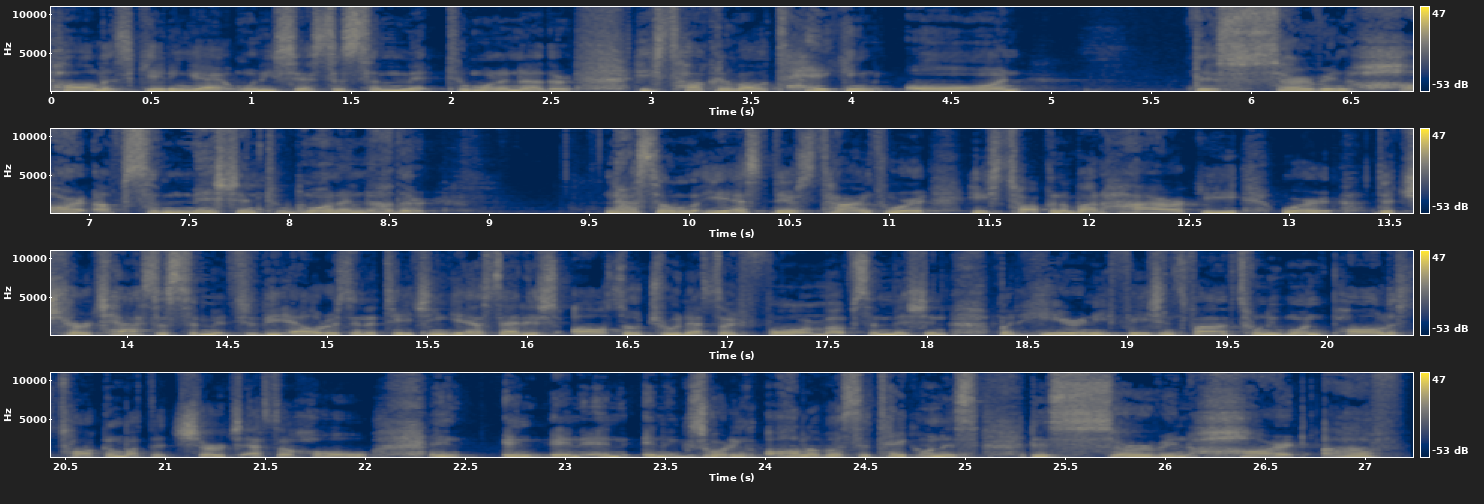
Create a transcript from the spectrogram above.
Paul is getting at when he says to submit to one another. He's talking about taking on this servant heart of submission to one another. Not so much. Yes, there's times where he's talking about hierarchy, where the church has to submit to the elders and the teaching. Yes, that is also true. That's a form of submission. But here in Ephesians 5:21, Paul is talking about the church as a whole and, and, and, and, and exhorting all of us to take on this, this servant heart of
